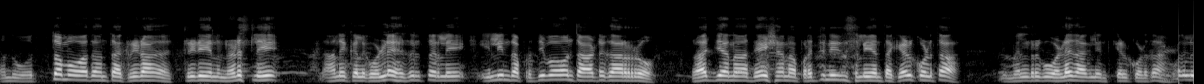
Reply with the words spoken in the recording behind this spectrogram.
ಒಂದು ಉತ್ತಮವಾದಂಥ ಕ್ರೀಡಾ, ಕ್ರೀಡೆಯನ್ನು ನಡೆಸಲಿ. ಆನೇಕಲ್ಗೆ ಒಳ್ಳೆ ಹೆಸರು ತರಲಿ, ಇಲ್ಲಿಂದ ಪ್ರತಿಭಾವಂತ ಆಟಗಾರರು ರಾಜ್ಯನ, ದೇಶನ ಪ್ರತಿನಿಧಿಸಲಿ ಅಂತ ಕೇಳ್ಕೊಳ್ತಾ ನಿಮ್ಮೆಲ್ಲರಿಗೂ ಒಳ್ಳೇದಾಗಲಿ ಅಂತ ಕೇಳ್ಕೊಳ್ತಾ. ಮೊದಲು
